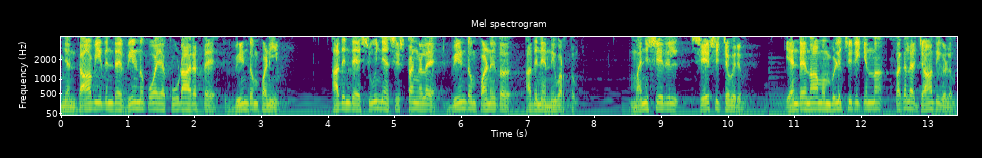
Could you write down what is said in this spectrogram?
ഞാൻ ദാവീദിന്റെ വീണുപോയ കൂടാരത്തെ വീണ്ടും പണിയും. അതിന്റെ ശൂന്യശിഷ്ടങ്ങളെ വീണ്ടും പണിത് അതിനെ നിവർത്തും. മനുഷ്യരിൽ ശേഷിച്ചവരും എന്റെ നാമം വിളിച്ചിരിക്കുന്ന സകല ജാതികളും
